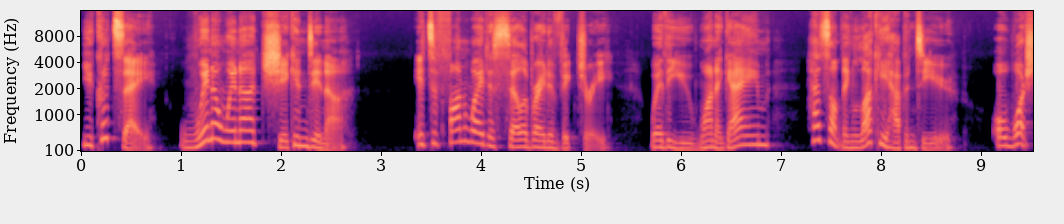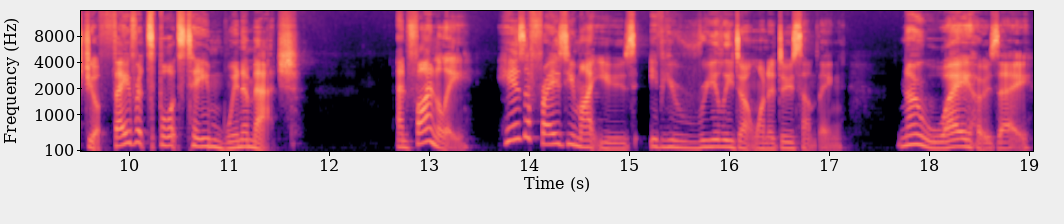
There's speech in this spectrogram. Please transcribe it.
you could say, Winner, winner, chicken dinner. It's a fun way to celebrate a victory, whether you won a game, had something lucky happen to you, or watched your favourite sports team win a match. And finally, here's a phrase you might use if you really don't want to do something. No way, Jose.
